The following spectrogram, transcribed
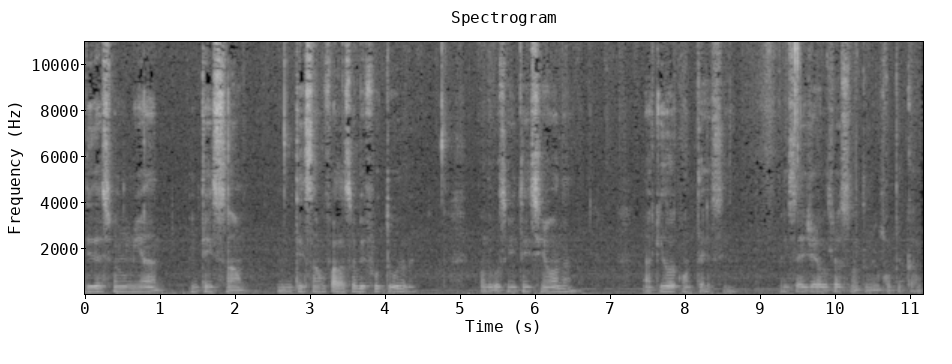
direciono minha intenção. Minha intenção fala sobre futuro, né? Quando você intenciona, aquilo acontece. Né? Isso aí já é outro assunto meio complicado.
